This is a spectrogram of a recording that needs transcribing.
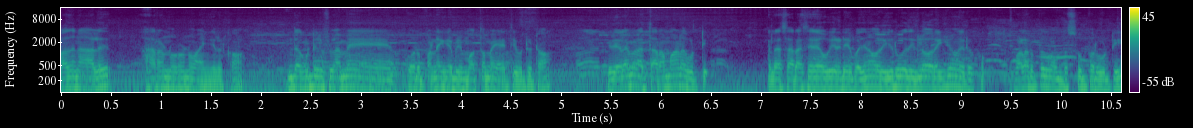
பதினாலு அறநூறுன்னு வாங்கியிருக்கோம். இந்த குட்டிகள் ஃபுல்லாமே ஒரு பண்ணைக்கு எப்படி மொத்தமாக ஏற்றி விட்டுட்டோம். இது எல்லாமே தரமான குட்டி. இதில் சராசரியாக உயிரிடையே பார்த்தீங்கன்னா ஒரு இருபது கிலோ வரைக்கும் இருக்கும். வளர்ப்புக்கு ரொம்ப சூப்பர் குட்டி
